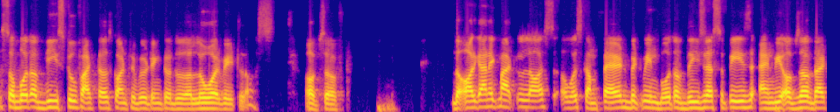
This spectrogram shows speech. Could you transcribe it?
so both of these two factors contributing to the lower weight loss observed. The organic matter loss was compared between both of these recipes, and we observed that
